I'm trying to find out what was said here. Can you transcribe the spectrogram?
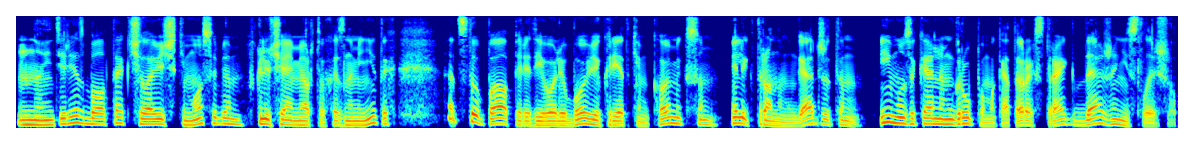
Но интерес Болта к человеческим особям, включая мертвых и знаменитых, отступал перед его любовью к редким комиксам, электронным гаджетам и музыкальным группам, о которых Страйк даже не слышал.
